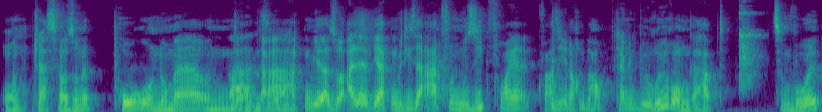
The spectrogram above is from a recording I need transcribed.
Und das war so eine Pogo-Nummer. Und da, Wahnsinn. da hatten wir also alle, wir hatten mit dieser Art von Musik vorher quasi noch überhaupt keine Berührung gehabt. Zum Wohl.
